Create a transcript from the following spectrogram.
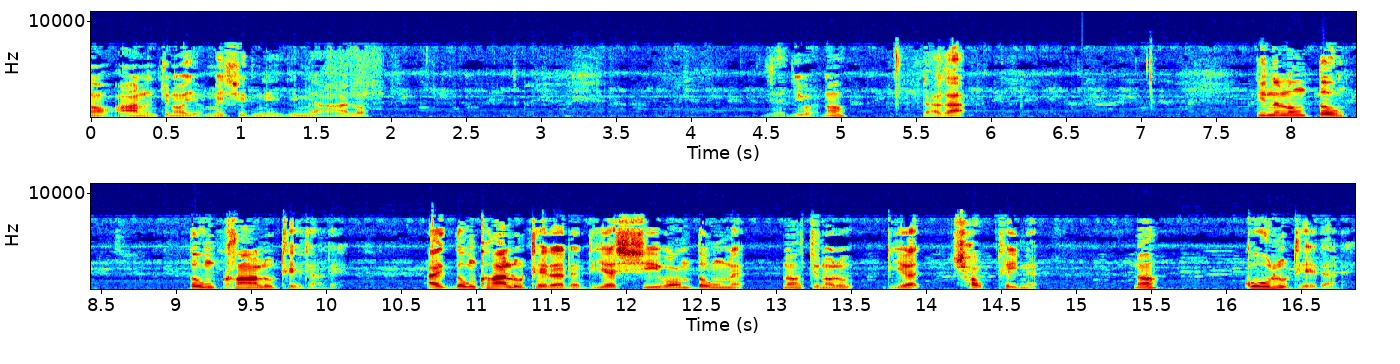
နော်အားလုံးကျွန်တော်ရဲ့မရှိငွေချင်းများအားလုံးဇာကြည့်ပါနော်ဒါကဒီနှလုံး3 3ခါလို့ထည့်ထားတယ်အဲ့3ခါလို့ထည့်ထားတယ်ဒီကရှည်ပေါင်း3နဲ့နော်ကျွန်တော်တို့ဒီက6ထိတ်နဲ့နော်ကိုလို့ထည့်ထားတယ်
